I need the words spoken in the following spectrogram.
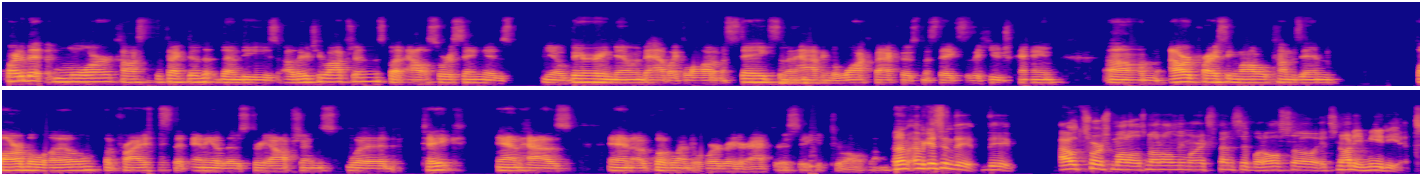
quite a bit more cost effective than these other two options, but outsourcing is you know very known to have like a lot of mistakes and then having to walk back those mistakes is a huge pain um, our pricing model comes in far below the price that any of those three options would take and has an equivalent or greater accuracy to all of them. And I'm, I'm guessing the the outsource model is not only more expensive, but also it's not immediate,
